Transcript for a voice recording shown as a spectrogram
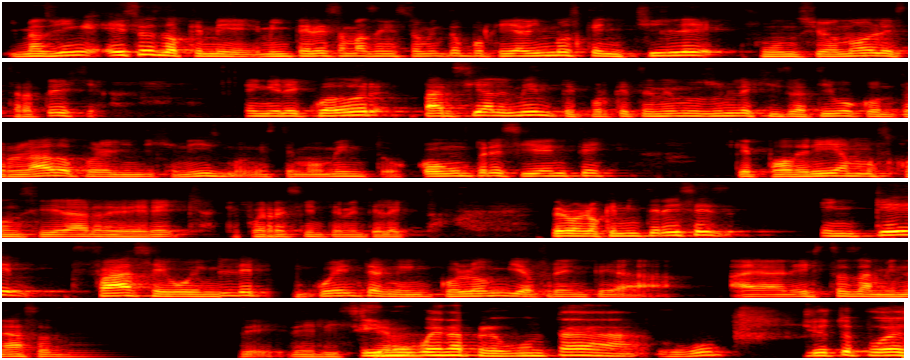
Y más bien eso es lo que me, me, interesa más en este momento porque ya vimos que en Chile funcionó la estrategia. En el Ecuador parcialmente porque tenemos un legislativo controlado por el indigenismo en este momento, con un presidente que podríamos considerar de derecha, que fue recientemente electo. Pero lo que me interesa es en qué fase o en qué encuentran en Colombia frente a, estas amenazas de, de la Sí, muy buena pregunta, Hugo. Yo te puedo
